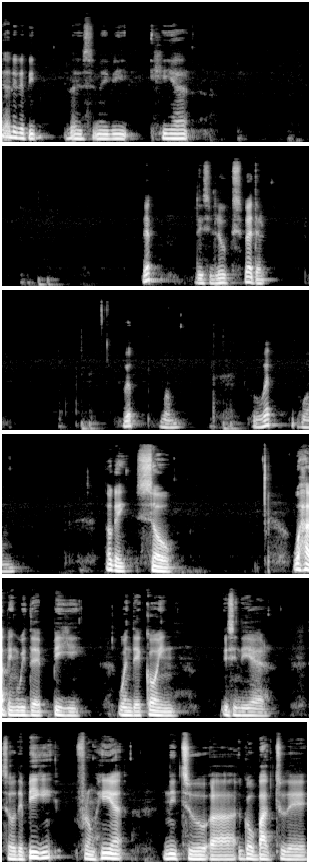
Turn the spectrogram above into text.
A little bit less maybe here yep. This looks better. Whoop boom whoop boom okay so what happened with the piggy when the coin is in the air? So the piggy from here need to uh, go back to the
